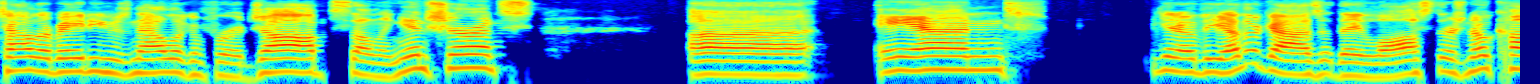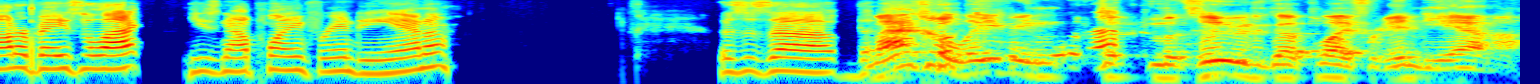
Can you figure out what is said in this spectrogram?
Tyler Badie who's now looking for a job selling insurance uh and you know the other guys that they lost. There's no Connor Bazelak. He's now playing for Indiana. This is uh Imagine leaving Mizzou to go play for Indiana.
